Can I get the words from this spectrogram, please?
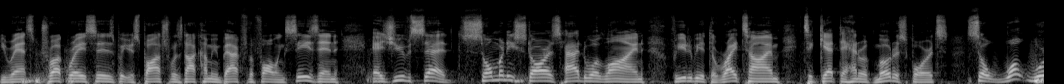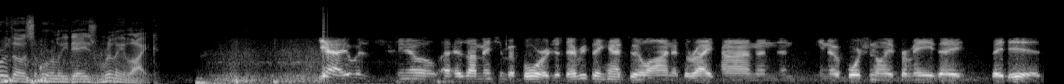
you ran some truck races, but your sponsor was not coming back for the following season. As you've said, so many stars had to align for you to be at the right time to get to Hendrick Motorsports. So, what were those early days really like? Yeah, it was you know, as I mentioned before, just everything had to align at the right time, and and you know, fortunately for me, they they did.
